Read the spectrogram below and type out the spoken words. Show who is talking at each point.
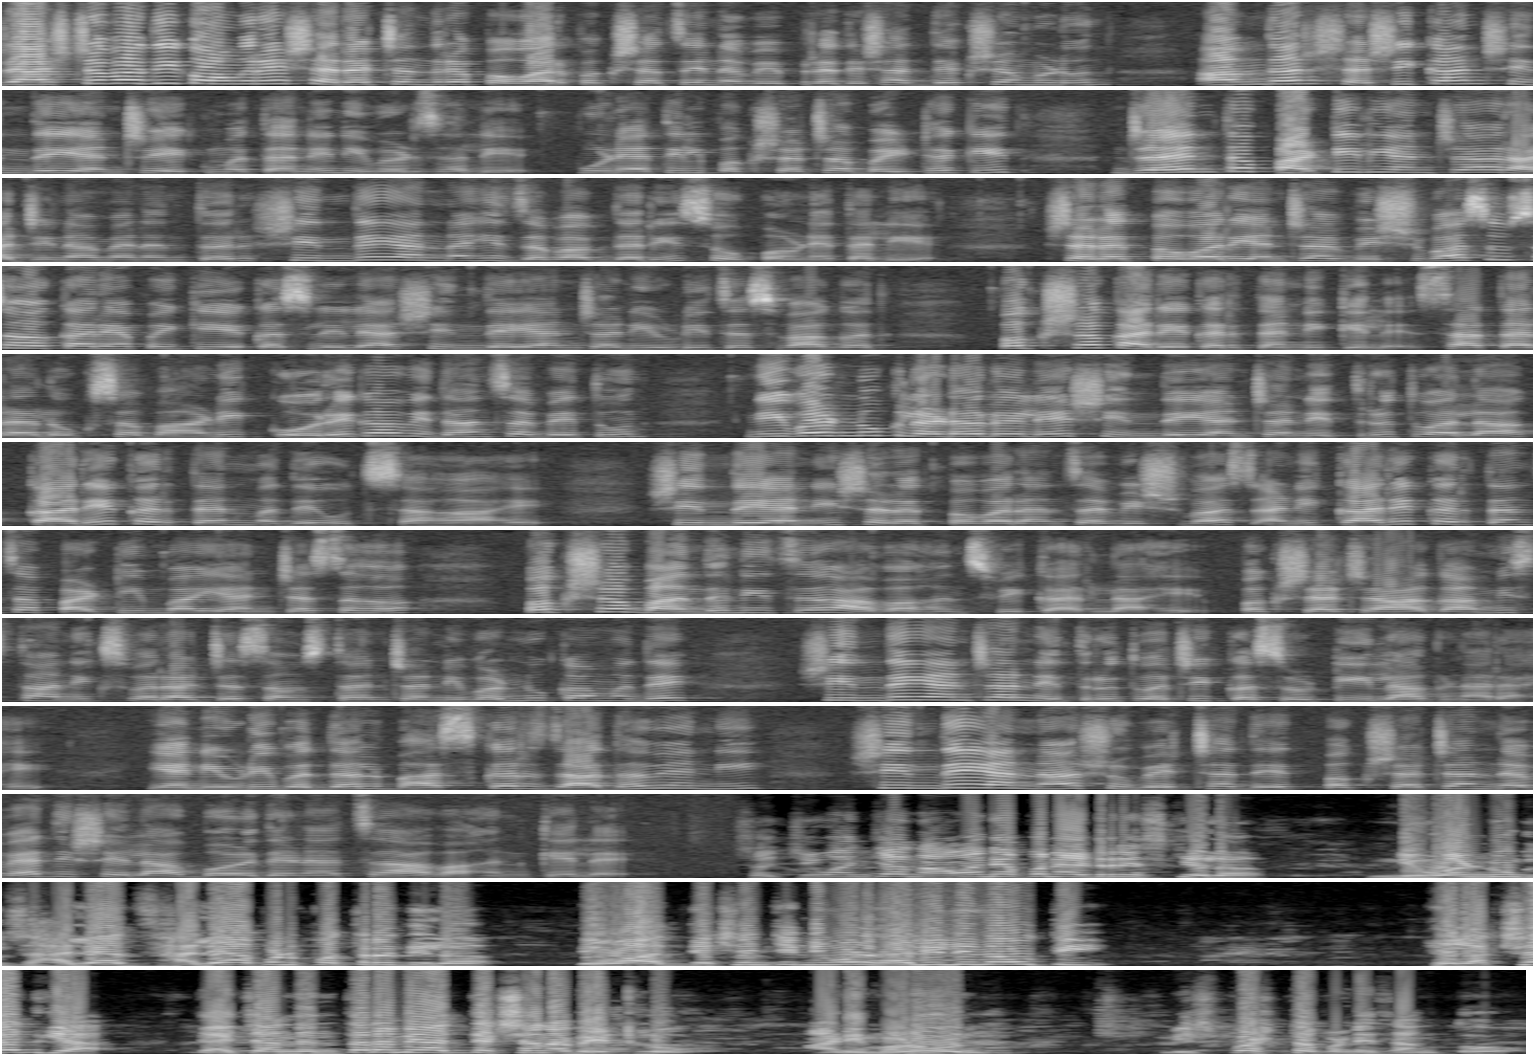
Speaker 1: राष्ट्रवादी काँग्रेस शरदचंद्र पवार पक्षाचे नवे प्रदेशाध्यक्ष म्हणून आमदार शशिकांत शिंदे यांची एकमताने निवड झाली आहे. पुण्यातील पक्षाच्या बैठकीत जयंत पाटील यांच्या राजीनाम्यानंतर शिंदे यांना ही जबाबदारी सोपवण्यात आली आहे. शरद पवार यांच्या विश्वासू सहकार्यापैकी एक असलेल्या शिंदे यांच्या निवडीचे स्वागत पक्ष कार्यकर्त्यांनी केले. सातारा लोकसभा आणि कोरेगाव विधानसभेतून निवडणूक लढवलेले शिंदे यांच्या नेतृत्वाला कार्यकर्त्यांमध्ये उत्साह आहे. शिंदे यांनी शरद पवारांचा विश्वास आणि कार्यकर्त्यांचा पाठिंबा यांच्यासह पक्ष बांधणीचं आवाहन स्वीकारलं आहे. पक्षाच्या आगामी स्थानिक स्वराज्य संस्थांच्या निवडणुकामध्ये शिंदे यांच्या नेतृत्वाची कसोटी लागणार आहे. या निवडीबद्दल भास्कर जाधव यांनी शिंदे यांना शुभेच्छा देत पक्षाच्या नव्या दिशेला बळ देण्याचं आवाहन केलंय.
Speaker 2: सचिवांच्या नावाने आपण ऍड्रेस केलं. निवडणूक झाल्या झाल्या आपण पत्र दिलं. तेव्हा अध्यक्षांची निवड झालेली नव्हती. हे लक्षात घ्या. त्याच्यानंतर आम्ही अध्यक्षांना भेटलो. आणि म्हणून मी स्पष्टपणे सांगतो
